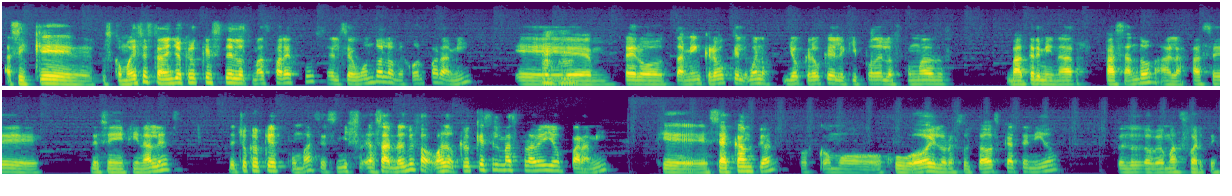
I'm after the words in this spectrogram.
Así que, pues como dices, también yo creo que es de los más parejos. El segundo a lo mejor para mí, eh, pero también creo que, bueno, yo creo que el equipo de los Pumas va a terminar pasando a la fase de semifinales. De hecho, creo que Pumas es mi, o sea, no es mi favorito, bueno, creo que es el más probable para mí que sea campeón por cómo jugó y los resultados que ha tenido pues lo veo más fuerte.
